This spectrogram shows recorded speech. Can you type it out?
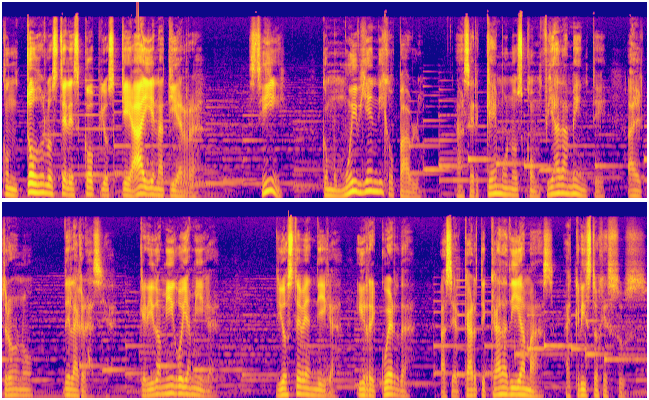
con todos los telescopios que hay en la tierra. Sí, como muy bien dijo Pablo, acerquémonos confiadamente al trono de la gracia. Querido amigo y amiga, Dios te bendiga y recuerda acercarte cada día más a Cristo Jesús.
